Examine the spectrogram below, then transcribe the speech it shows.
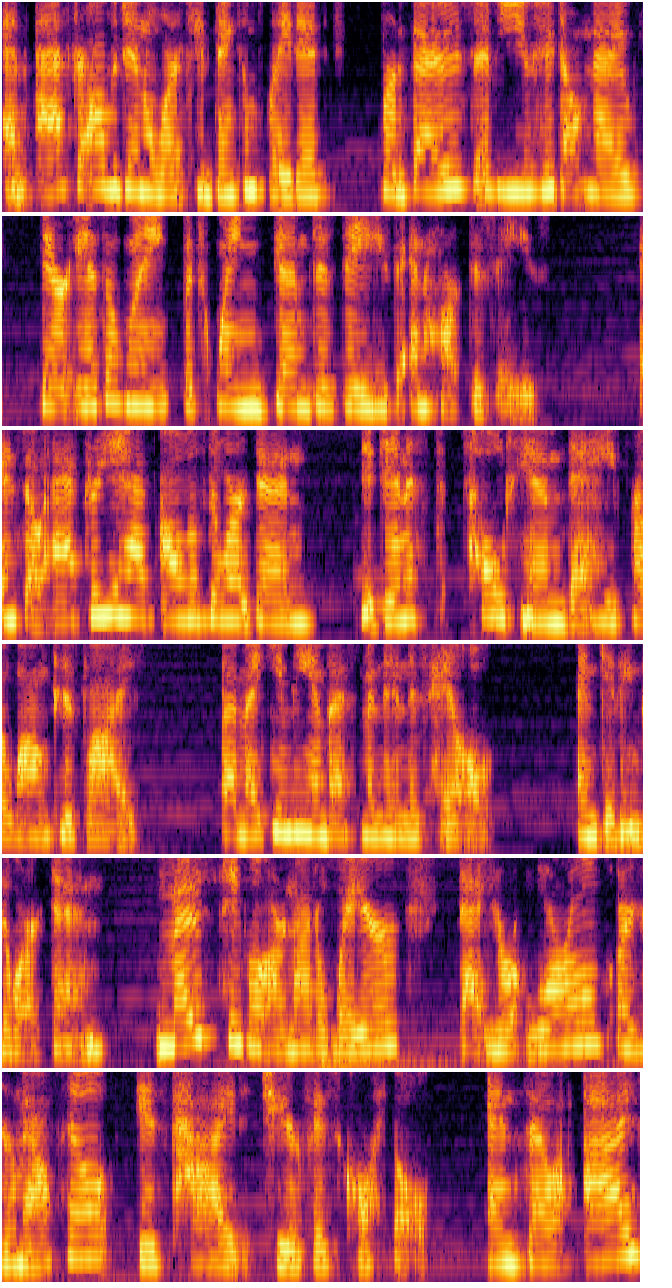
And after all the dental work had been completed, for those of you who don't know, there is a link between gum disease and heart disease. And so after he had all of the work done, the dentist told him that he prolonged his life by making the investment in his health and getting the work done. Most people are not aware that your oral or your mouth health is tied to your physical health. And so I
